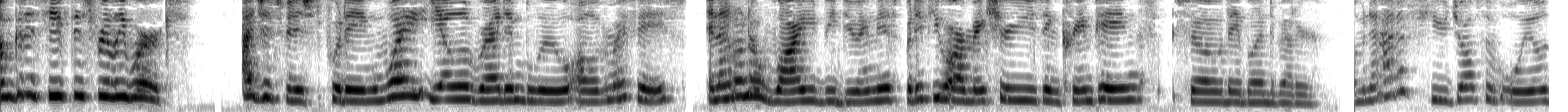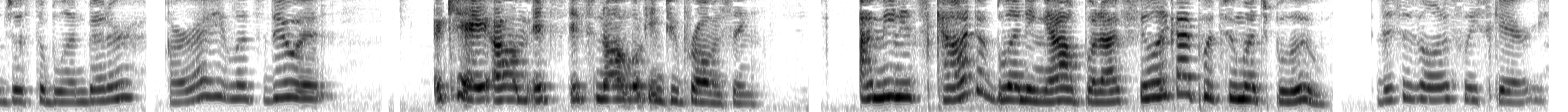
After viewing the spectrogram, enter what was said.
I'm gonna see if this really works. I just finished putting white, yellow, red, and blue all over my face. And I don't know why you'd be doing this, but if you are, make sure you're using cream paints so they blend better. I'm gonna add a few drops of oil just to blend better. Alright, let's do it. Okay, um, it's it's not looking too promising. I mean, it's kind of blending out, but I feel like I put too much blue. This is honestly scary.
